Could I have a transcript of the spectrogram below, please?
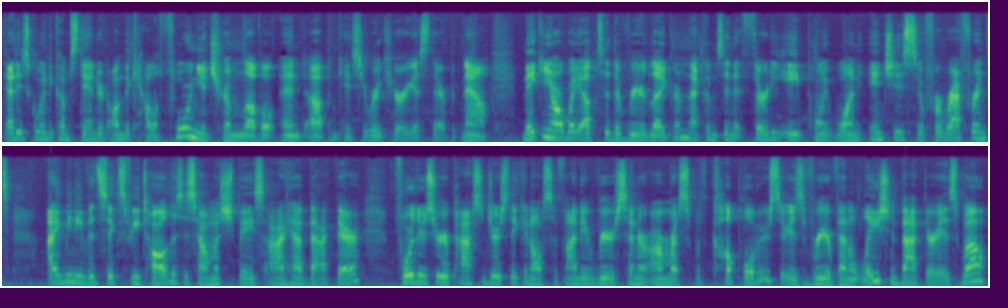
that is going to come standard on the California trim level and up, in case you were curious there. But now, making our way up to the rear legroom, that comes in at 38.1 inches. So for reference, I'm even six feet tall. This is how much space I have back there. For those rear passengers, they can also find a rear center armrest with cup holders. There is rear ventilation back there as well,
